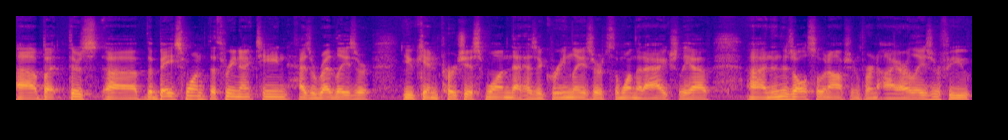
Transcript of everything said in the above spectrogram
uh, but there's uh, the base one, the 319, has a red laser. You can purchase one that has a green laser. It's the one that I actually have. Uh, and then there's also an option for an IR laser for you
